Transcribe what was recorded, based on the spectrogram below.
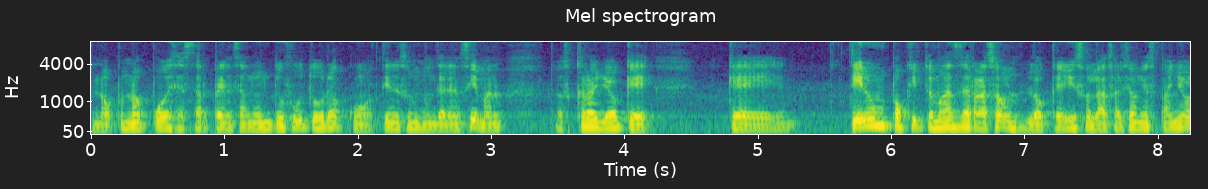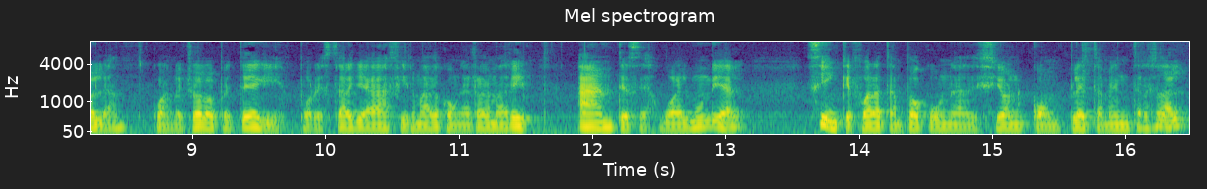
no, no puedes estar pensando en tu futuro cuando tienes un Mundial encima. ¿no? Entonces creo yo que, que tiene un poquito más de razón lo que hizo la Federación Española cuando echó a Lopetegui por estar ya firmado con el Real Madrid antes de jugar el Mundial, sin que fuera tampoco una decisión completamente racional,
